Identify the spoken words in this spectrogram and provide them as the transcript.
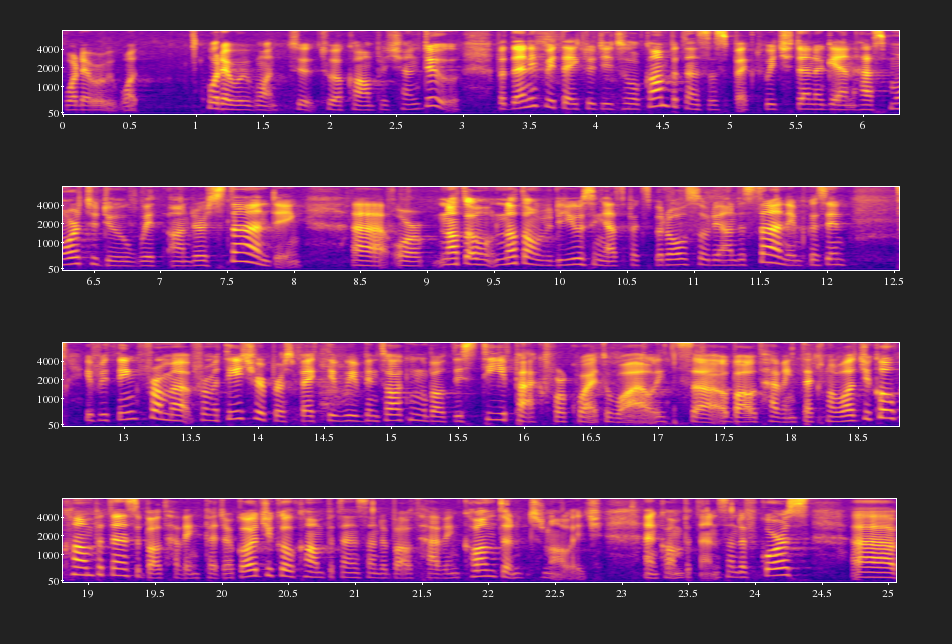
whatever we want, whatever we want to, to accomplish and do. But then if we take the digital competence aspect, which then again has more to do with understanding, uh, or not, not only the using aspects, but also the understanding, because in, if we think from a, from a teacher perspective, we've been talking about this TPACK for quite a while. It's uh, about having technological competence, about having pedagogical competence, and about having content knowledge and competence. And of course, uh,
